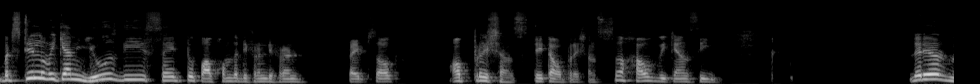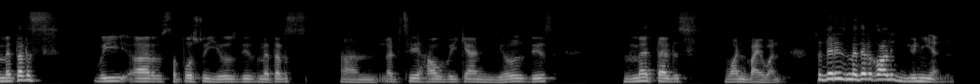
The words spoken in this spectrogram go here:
But still we can use the set to perform the different different types of operations, data operations. So how we can see there are methods we are supposed to use these methods and let's see how we can use these methods one by one. So there is method called union.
